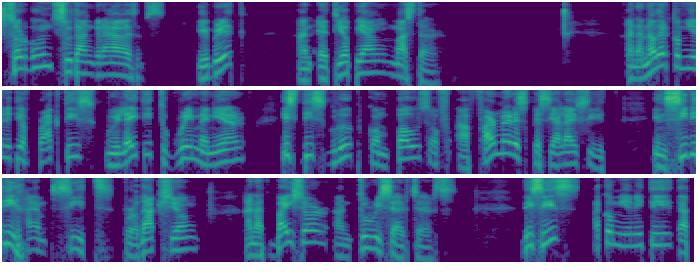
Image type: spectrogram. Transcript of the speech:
sorghum Sudan grass hybrid, and Ethiopian mustard. And another community of practice related to green manure is this group composed of a farmer specialized in CBD hemp seed production, an advisor, and two researchers. This is a community that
